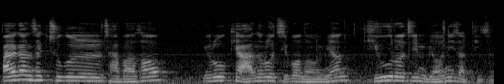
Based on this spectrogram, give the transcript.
빨간색 축을 잡아서 이렇게 안으로 집어넣으면 기울어진 면이 잡히죠.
